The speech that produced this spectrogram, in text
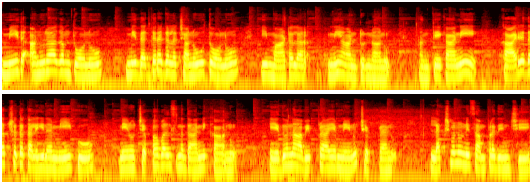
మీద అనురాగంతోనూ మీ దగ్గర గల చనువుతోనూ ఈ మాటలని అంటున్నాను. అంతేకాని కార్యదక్షత కలిగిన మీకు నేను చెప్పవలసిన దాన్ని కాను. ఏదో నా అభిప్రాయం నేను చెప్పాను. లక్ష్మణుని సంప్రదించి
